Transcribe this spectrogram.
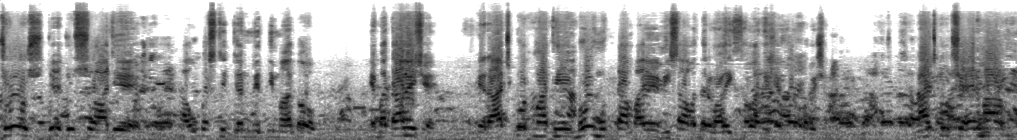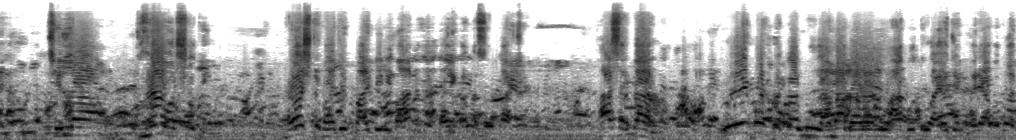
જોશ, જે જુસ્સો આજે આ ઉપસ્થિત જનમેદનીમાં હતો એ બતાવે છે કે રાજકોટમાંથી બહુ મોટા પાયે વિસાવદર વાળી થવાની છે કોર્પોરેશન રાજકોટ શહેરમાં છેલ્લા ઘણા વર્ષોથી ભ્રષ્ટ ભાજપ પાર્ટીની મહાનગરપાલિકામાં સરકાર છે. આ સરકાર કોઈ પણ પ્રકારનું લાંબા ગાળાનું આગોતરું આયોજન કર્યા વગર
